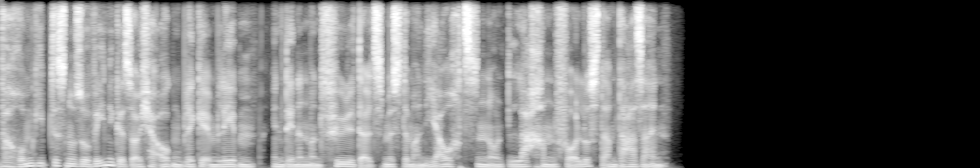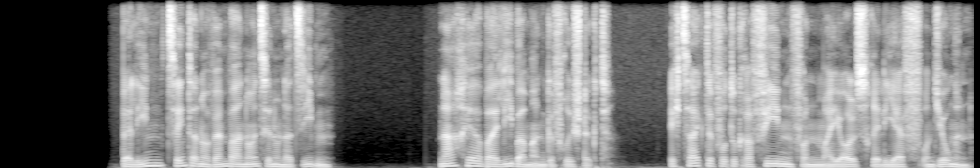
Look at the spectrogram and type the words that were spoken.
Warum gibt es nur so wenige solcher Augenblicke im Leben, in denen man fühlt, als müsste man jauchzen und lachen vor Lust am Dasein? Berlin, 10. November 1907. Nachher bei Liebermann gefrühstückt. Ich zeigte Fotografien von Majols Relief und Jungen.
